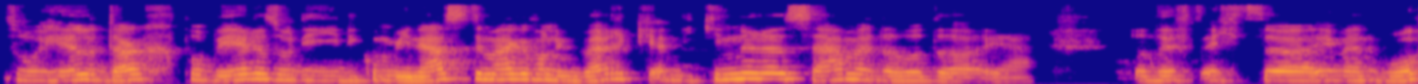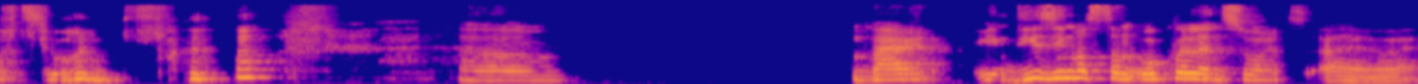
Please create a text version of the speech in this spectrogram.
zo de hele dag proberen zo die, die combinatie te maken van uw werk en die kinderen samen. Dat, dat, ja, dat heeft echt uh, in mijn hoofd gewoon. um, Maar in die zin was het dan ook wel een soort uh,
